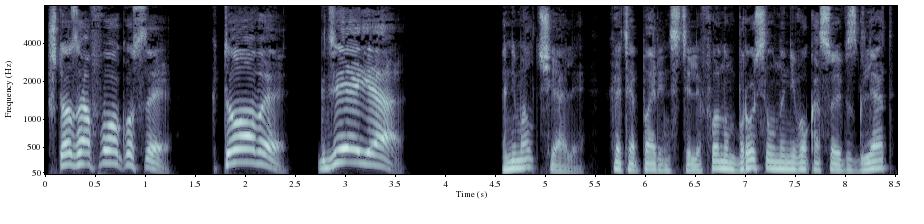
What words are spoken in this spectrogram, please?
«Что за фокусы? Кто вы? Где я?» Они молчали, хотя парень с телефоном бросил на него косой взгляд,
